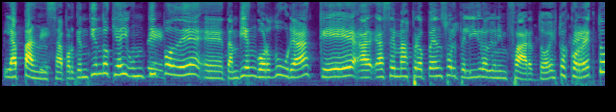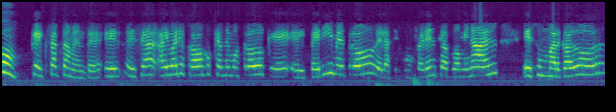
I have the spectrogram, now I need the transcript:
la panza, porque entiendo que hay un tipo de eh, también gordura que hace más propenso el peligro de un infarto. ¿Esto es correcto? Que exactamente. Eh, hay varios trabajos que han demostrado que el perímetro de la circunferencia abdominal es un marcador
